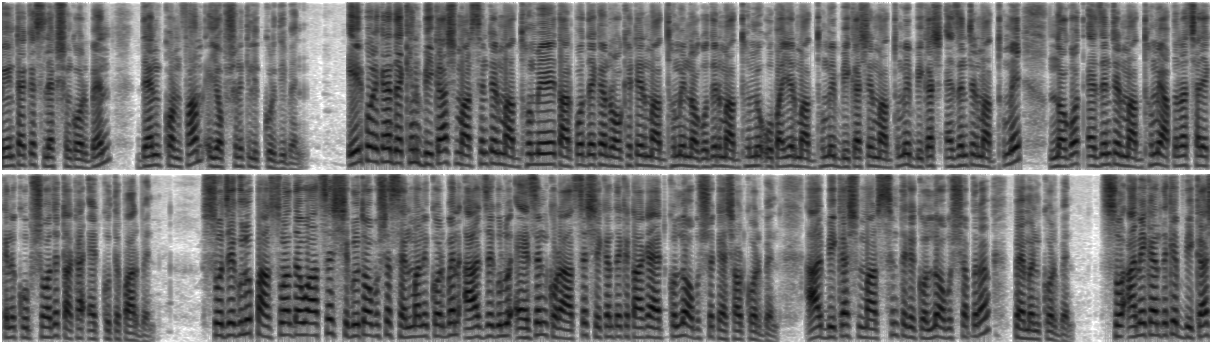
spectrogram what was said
মেনটাকে সিলেকশন করবেন দেন কনফার্ম এই অপশনে ক্লিক করে দিবেন। এরপর এখানে দেখেন বিকাশ মার্সেন্টের মাধ্যমে, তারপর দেখেন রকেটের মাধ্যমে, নগদের মাধ্যমে উপায়ের মাধ্যমে, বিকাশের মাধ্যমে, বিকাশ এজেন্টের মাধ্যমে, নগদ এজেন্টের মাধ্যমে আপনারা চাইলে এখানে খুব সহজে টাকা অ্যাড করতে পারবেন। সো যেগুলো পার্সোনাল দেওয়া আছে সেগুলো তো অবশ্যই সেন্ড মানি করবেন। আর যেগুলো এজেন্ট করা আছে, সেখান থেকে টাকা অ্যাড করলে অবশ্যই ক্যাশ আউট করবেন। আর বিকাশ মার্চেন্ট থেকে করলে অবশ্যই আপনারা পেমেন্ট করবেন। সো আমি এখান থেকে বিকাশ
